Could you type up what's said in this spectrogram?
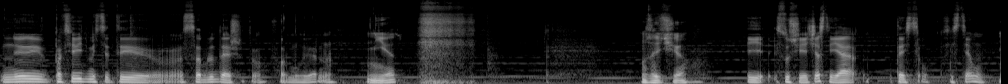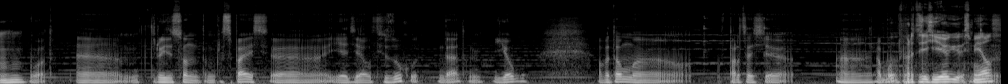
Ну и, по всей видимости, ты соблюдаешь эту формулу, верно? Нет. Зачем? И, слушай, я честно, я тестил систему, Мгм. вот. Э, Традиционно там просыпаясь, э, я делал физуху, да, там йогу, а потом э, в процессе э, В работы... процессе йоги смеялся?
